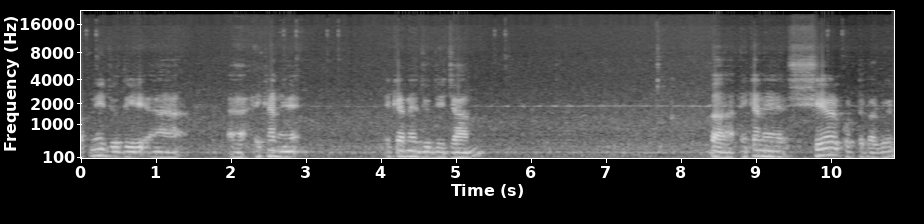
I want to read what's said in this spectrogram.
আপনি যদি এখানে এখানে যদি যান এখানে শেয়ার করতে পারবেন।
